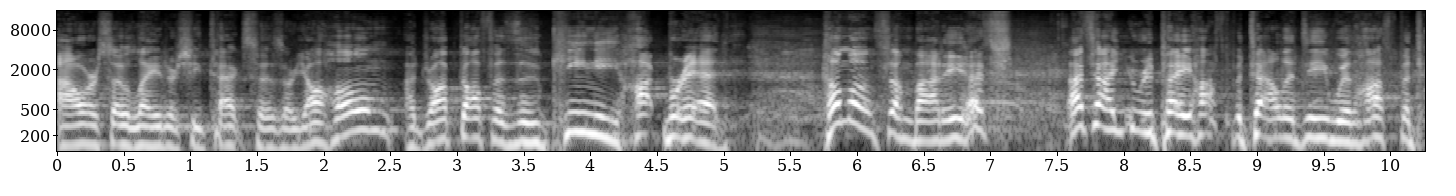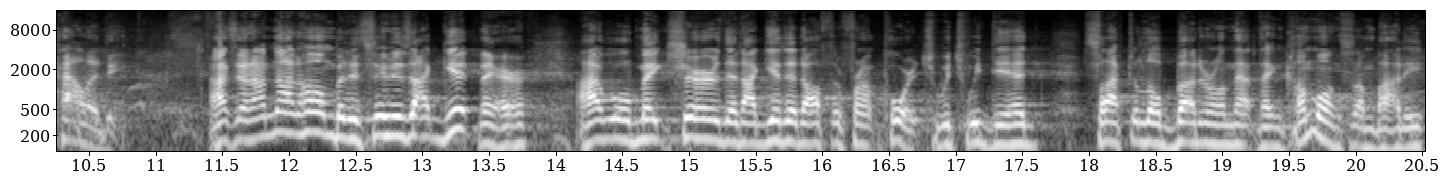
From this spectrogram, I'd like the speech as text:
hour or so later, she texts us, Are y'all home? I dropped off a zucchini hot bread. Come on, somebody. That's, that's how you repay hospitality with hospitality. I said, I'm not home, but as soon as I get there, I will make sure that I get it off the front porch, which we did. Slapped a little butter on that thing. Come on, somebody.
